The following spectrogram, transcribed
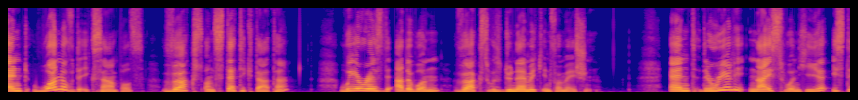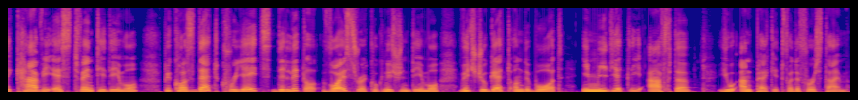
And one of the examples works on static data, whereas the other one works with dynamic information. And the really nice one here is the KVS20 demo, because that creates the little voice recognition demo which you get on the board immediately after you unpack it for the first time.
